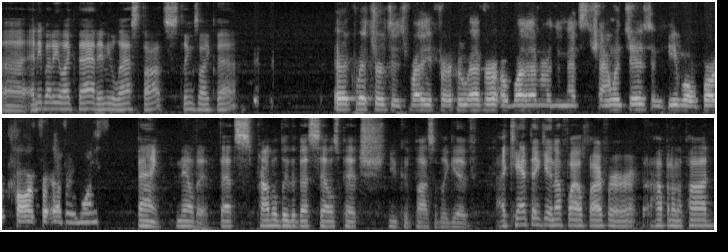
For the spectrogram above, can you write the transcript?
uh, anybody like that? Any last thoughts, things like that? Eric Richards is ready for whoever or whatever the next challenge is, and he will work hard for everyone. Bang, nailed it. That's probably the best sales pitch you could possibly give. I can't thank you enough, Wildfire, for hopping on the pod.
